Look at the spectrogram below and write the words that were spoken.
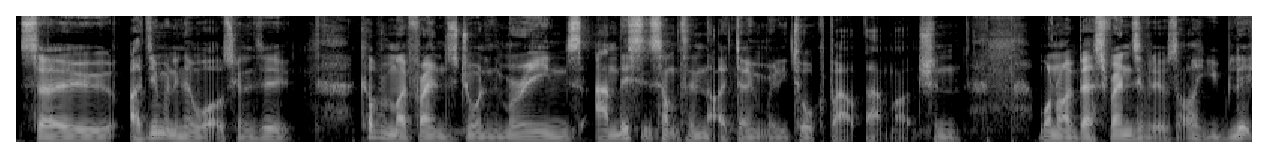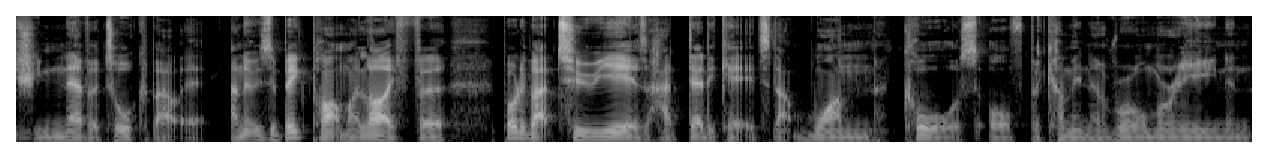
So I didn't really know what I was going to do. A couple of my friends joining the Marines, and this is something that I don't really talk about that much. And one of my best friends of it was, oh, you literally never talk about it. And it was a big part of my life for probably about two years. I had dedicated to that one cause of becoming a Royal Marine and,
